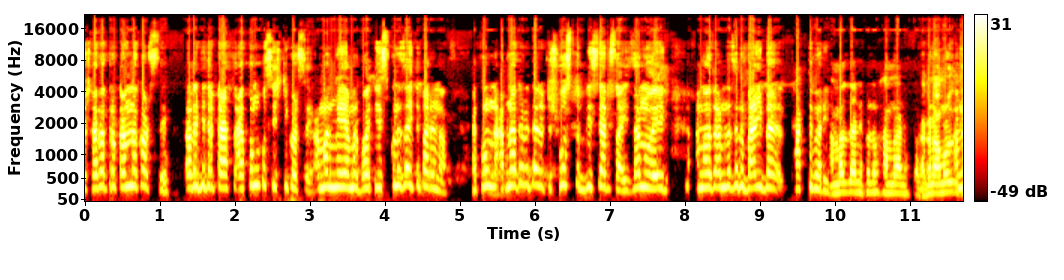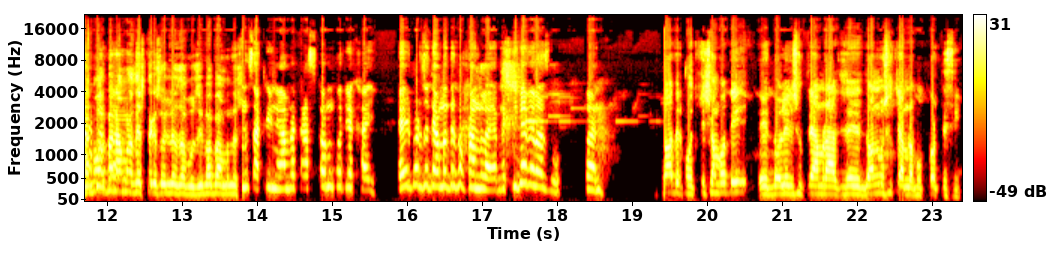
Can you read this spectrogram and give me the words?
সারা কান্না করছে, তাদের ভিতরে আতঙ্ক সৃষ্টি করছে। আমার মেয়ে আমার ভয়তে স্কুলে যাইতে পারে না। এখন আপনাদের ভিতরে একটা সুস্থ বিচার চাই জানো এই আমাদের আমরা যেন বাড়ি থাকতে পারি। আমার জানি কোনো হামলা না এখন আমরা বলবেন আমরা দেশ থেকে চলে যাব যেভাবে আমাদের চাকরি নেই আমরা কাজ কাম করিয়ে খাই। এরপর যদি আমাদের উপর হামলা হয় আমরা কীভাবে বাঁচবো? আমাদের পৈতৃক সম্পত্তি এই দলিল সূত্রে আমরা যে জন্মসূত্রে আমরা ভোগ করতেছি।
